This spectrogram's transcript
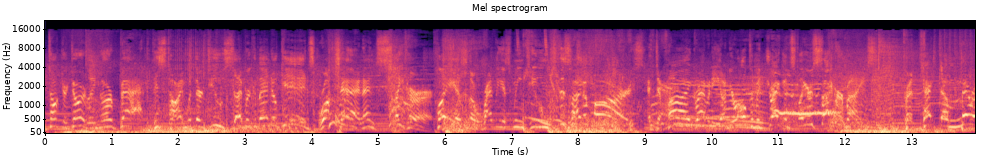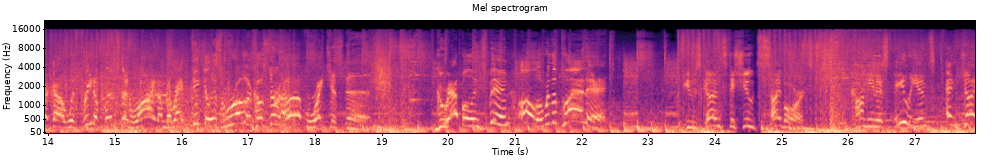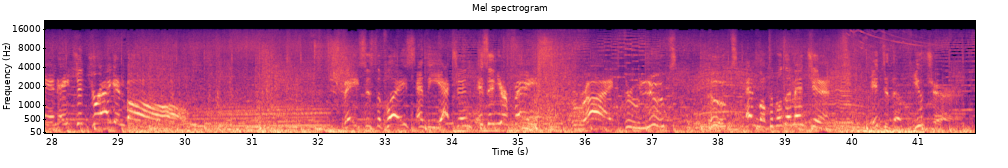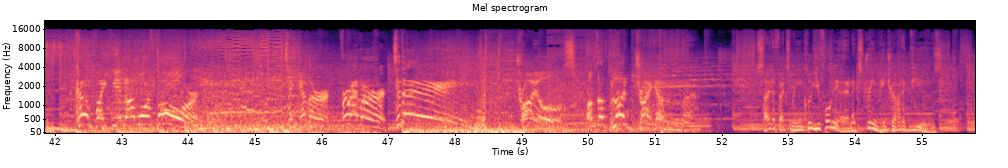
And Dr. Darling are back, this time with their two Cyber Commando kids, Roxanne and Slater. Play as the Radliest Mean Teens this side of Mars, and defy gravity on your ultimate Dragon Slayer Cyber Bikes. Protect America with Frida Flintstone ride on the ridiculous roller coaster of righteousness. Grapple and spin all over the planet. Use guns to shoot cyborgs, communist aliens, and giant ancient Dragon Balls! Space is the place, and the action is in your face! Ride through loops, hoops, and multiple dimensions! Into the future! Come fight Vietnam War 4! Together, forever, today! Trials of the Blood Dragon! Side effects may include euphoria and extreme patriotic views.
